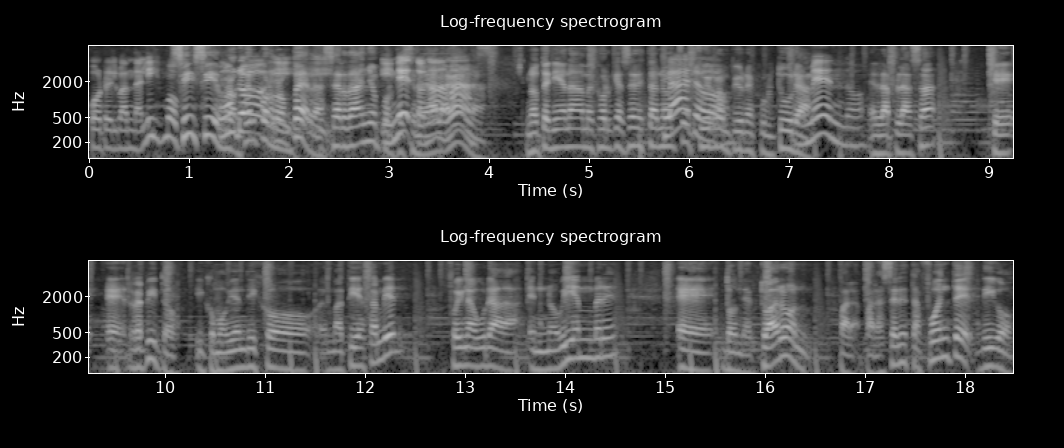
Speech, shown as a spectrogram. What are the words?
por el vandalismo Sí, sí, romper por romper, hacer daño porque se le da la gana. No tenía nada mejor que hacer esta noche, fui y rompí una escultura en la plaza que, eh, repito, y como bien dijo Matías también, fue inaugurada en noviembre, eh, donde actuaron para, hacer esta fuente, digo,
